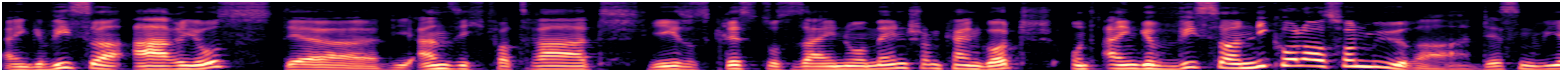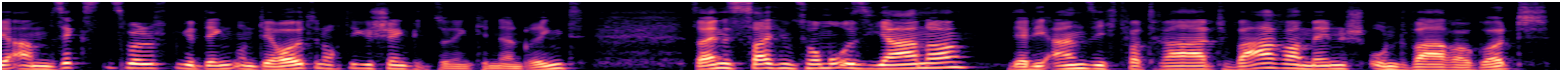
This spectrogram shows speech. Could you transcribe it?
ein gewisser Arius, der die Ansicht vertrat, Jesus Christus sei nur Mensch und kein Gott, und ein gewisser Nikolaus von Myra, dessen wir am 6.12. gedenken und der heute noch die Geschenke zu den Kindern bringt, seines Zeichens Homoousianer, der die Ansicht vertrat, wahrer Mensch und wahrer Gott,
